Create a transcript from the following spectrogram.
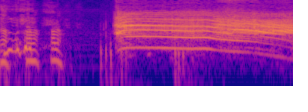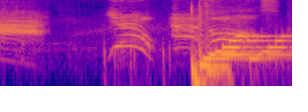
Ah! You assholes!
